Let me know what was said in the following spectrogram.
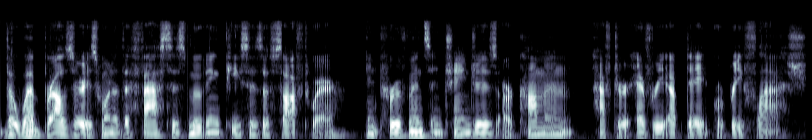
The web browser is one of the fastest moving pieces of software. Improvements and changes are common after every update or reflash.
